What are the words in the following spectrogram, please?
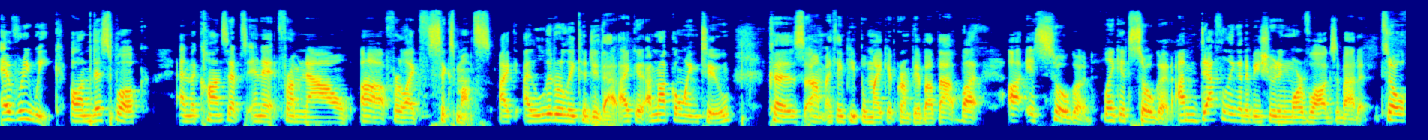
every week on this book and the concepts in it from now uh, for like six months. I, I literally could do that. I could. I'm not going to because um, I think people might get grumpy about that. But uh, it's so good. Like it's so good. I'm definitely going to be shooting more vlogs about it. So.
